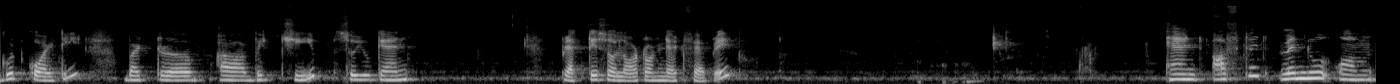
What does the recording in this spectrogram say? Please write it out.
good quality but uh, a bit cheap. So you can practice a lot on that fabric. And after when you um,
